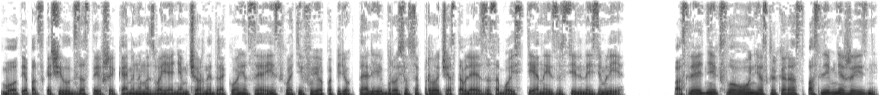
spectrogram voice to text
Вот я подскочил к застывшей каменным изваяниям черной драконицы и, схватив ее поперек талии, бросился прочь, оставляя за собой стены из усиленной земли. Последние, к слову, несколько раз спасли мне жизнь.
